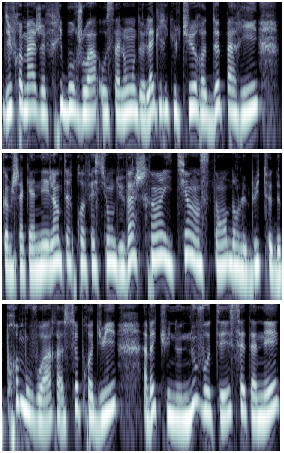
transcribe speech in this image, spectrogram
Du fromage fribourgeois au Salon de l'agriculture de Paris. Comme chaque année, l'interprofession du vacherin y tient un stand dans le but de promouvoir ce produit avec une nouveauté cette année.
